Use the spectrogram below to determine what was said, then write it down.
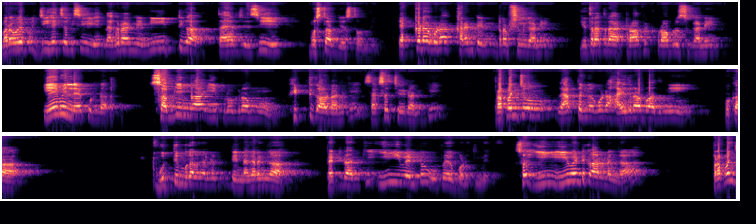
మరోవైపు జిహెచ్ఎంసి నగరాన్ని నీట్గా తయారు చేసి ముస్తాబ్ చేస్తోంది. ఎక్కడ కూడా కరెంట్ ఇంటరప్షన్ కానీ ఇతరత్ర ట్రాఫిక్ ప్రాబ్లమ్స్ కానీ ఏమీ లేకుండా సవ్యంగా ఈ ప్రోగ్రాము హిట్ కావడానికి సక్సెస్ చేయడానికి ప్రపంచం వ్యాప్తంగా కూడా హైదరాబాద్ని ఒక గుర్తింపు కలిగినటువంటి నగరంగా పెట్టడానికి ఈ ఈవెంట్ ఉపయోగపడుతుంది. సో ఈ ఈవెంట్ కారణంగా ప్రపంచ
